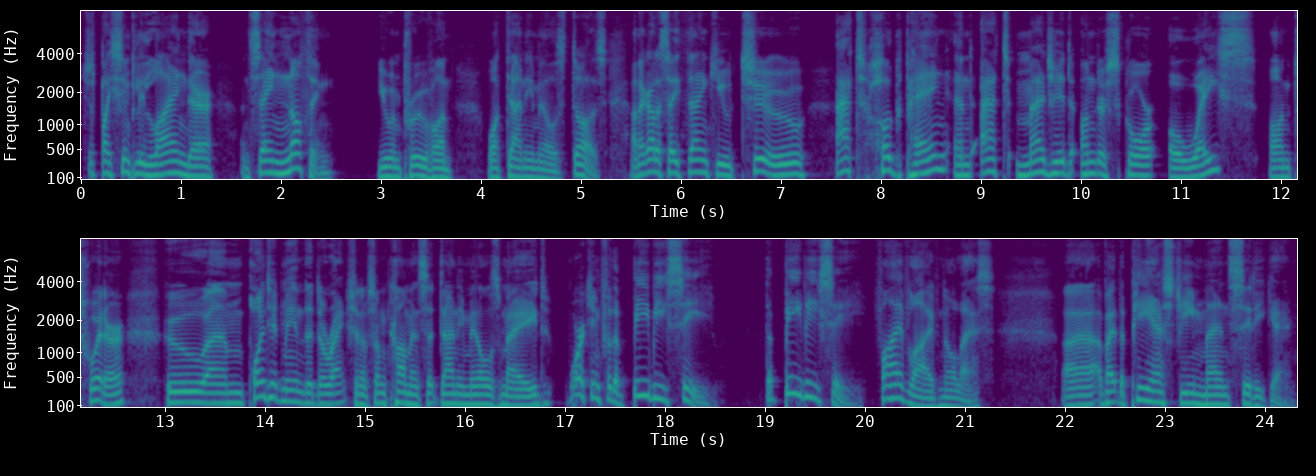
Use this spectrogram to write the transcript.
Just by simply lying there and saying nothing, you improve on what Danny Mills does. And I got to say thank you to at Hugpeng and at Majid underscore Owace on Twitter, who um, pointed me in the direction of some comments that Danny Mills made working for the BBC. The BBC, Five Live no less, uh, about the PSG Man City game.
